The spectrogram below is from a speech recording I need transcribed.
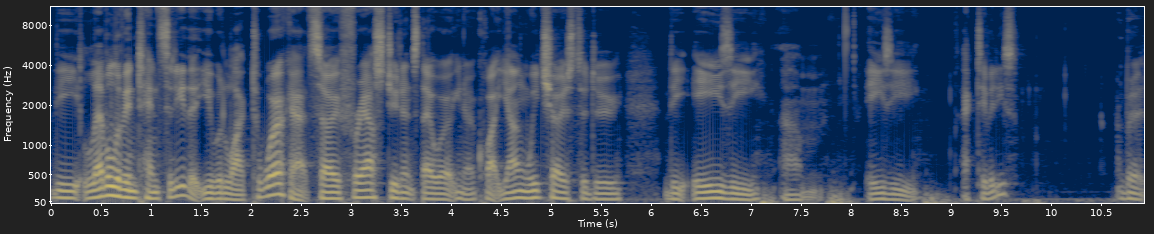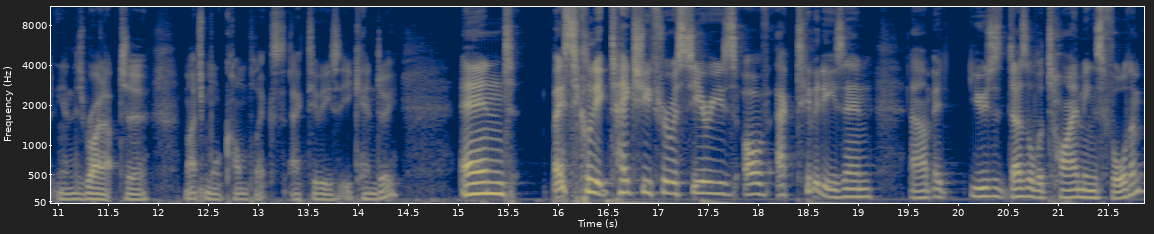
the level of intensity that you would like to work at. So for our students, they were, you know, quite young. We chose to do the easy, um, easy activities but you know, there's right up to much more complex activities that you can do. And basically, it takes you through a series of activities and um, it uses does all the timings for them.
